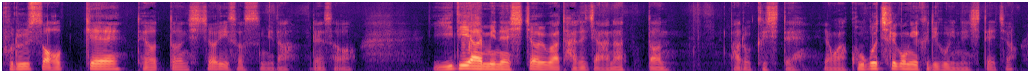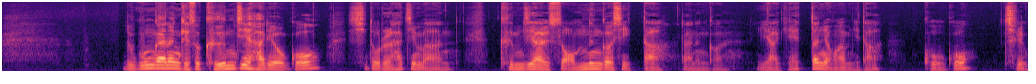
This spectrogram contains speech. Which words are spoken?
부를 수 없게 되었던 시절이 있었습니다. 그래서 이디아민의 시절과 다르지 않았던 바로 그 시대. 영화 고고70이 그리고 있는 시대죠. 누군가는 계속 금지하려고 시도를 하지만 금지할 수 없는 것이 있다라는 걸 이야기했던 영화입니다. 고고 70.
